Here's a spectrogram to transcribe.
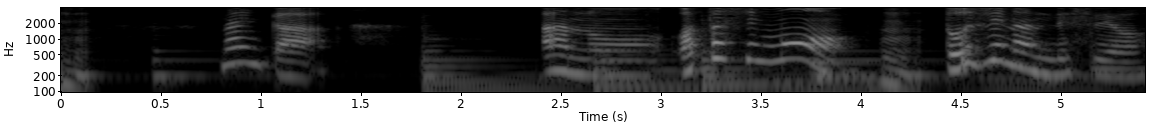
うんなんか、あの、私もうん。ドジなんですよ。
